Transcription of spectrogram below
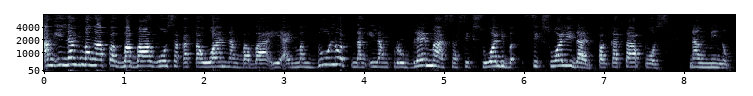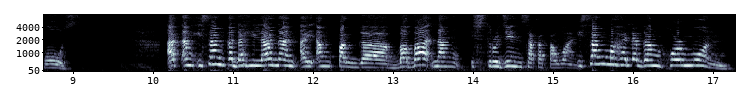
Ang ilang mga pagbabago sa katawan ng babae ay magdulot ng ilang problema sa sexuali- sexualidad pagkatapos ng menopause. At ang isang kadahilanan ay ang pagbaba ng estrogen sa katawan. Isang mahalagang hormone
